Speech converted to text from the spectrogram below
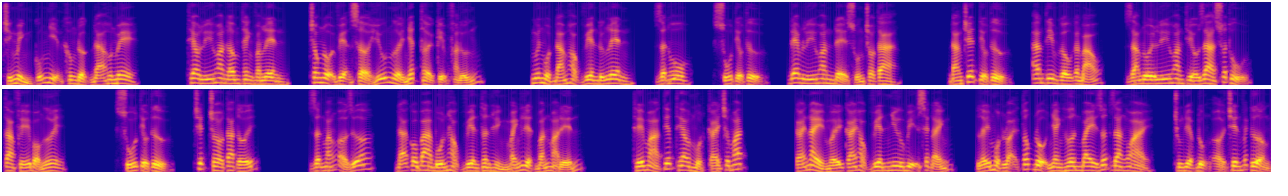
chính mình cũng nhịn không được đã hôn mê. Theo lý hoan âm thanh vang lên, trong nội viện sở hữu người nhất thời kịp phản ứng. Nguyên một đám học viên đứng lên dẫn hô xú tiểu tử, đem lý hoan để xuống cho ta. Đáng chết tiểu tử an tim gấu gắn báo, dám đối lý hoan thiếu ra xuất thủ, ta phế bỏ ngươi. Xú tiểu tử, chết cho ta tới. Dẫn mắng ở giữa, đã có ba bốn học viên thân hình mãnh liệt bắn mà đến. Thế mà tiếp theo một cái trước mắt, cái này mấy cái học viên như bị xét đánh, lấy một loại tốc độ nhanh hơn bay rất ra ngoài, trung điệp đụng ở trên vách tường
